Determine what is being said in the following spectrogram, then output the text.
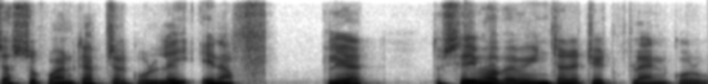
চারশো পয়েন্ট ক্যাপচার করলেই এনাফ ক্লিয়ার তো সেইভাবে আমি ইন্টারে ট্রেড প্ল্যান করব।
